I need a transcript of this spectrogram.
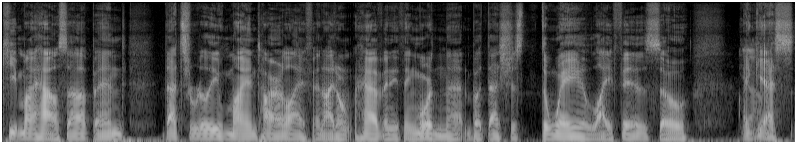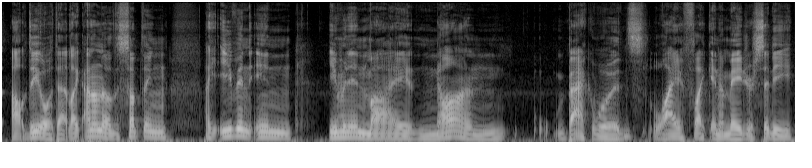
keep my house up and that's really my entire life and I don't have anything more than that, but that's just the way life is. So yeah. I guess I'll deal with that. Like I don't know, there's something like even in even in my non backwoods life like in a major city,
